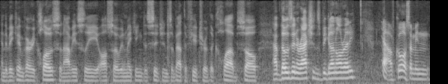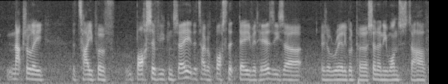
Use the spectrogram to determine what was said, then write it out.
and they became very close, and obviously also in making decisions about the future of the club. So, have those interactions begun already? Yeah, of course. I mean, naturally, the type of boss, if you can say, the type of boss that David is, he's a, he's a really good person, and he wants to have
